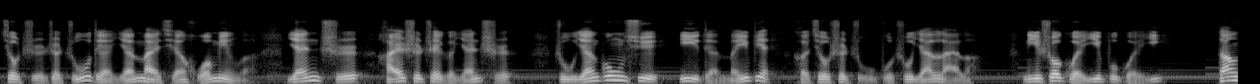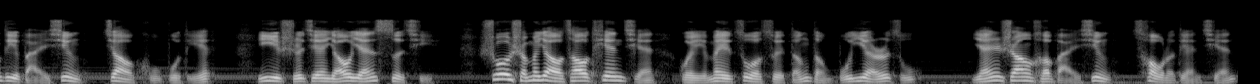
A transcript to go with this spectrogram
就指着煮点盐卖钱活命了。盐池还是这个盐池，煮盐工序一点没变，可就是煮不出盐来了。你说诡异不诡异？”当地百姓叫苦不迭，一时间谣言四起，说什么要遭天谴、鬼魅作祟等等不一而足。盐商和百姓凑了点钱，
